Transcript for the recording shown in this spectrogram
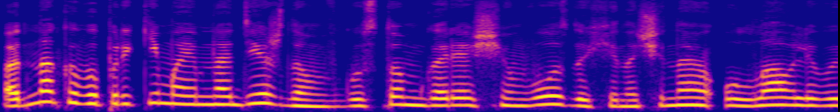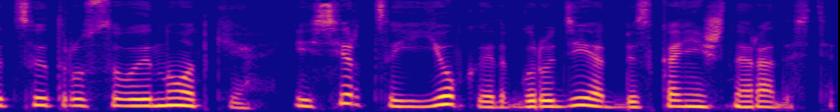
Однако, вопреки моим надеждам, в густом горящем воздухе начинаю улавливать цитрусовые нотки, и сердце ёкает в груди от бесконечной радости.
